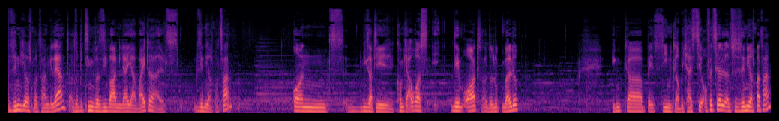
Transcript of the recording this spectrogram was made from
Cindy aus Marzahn gelernt, also beziehungsweise sie war ein Lehrjahr weiter als Cindy aus Marzahn. Und wie gesagt, die kommt ja auch aus dem Ort, also Luckenwalde. Inka Bessin, glaube ich, heißt sie offiziell. Also sind die aus Marzahn.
